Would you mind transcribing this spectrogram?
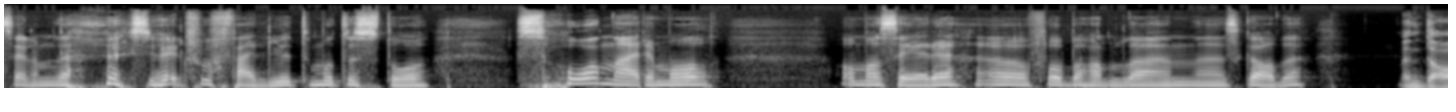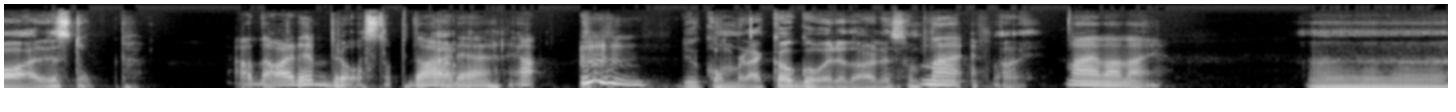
selv om det høres jo helt forferdelig ut å måtte stå så nære mål og massere og få behandla en skade. Men da er det stopp. Ja, da er det bråstopp. Da er det Ja. Du kommer deg ikke av gårde da, liksom. Nei. Nei. Nei, nei, nei. Uh,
